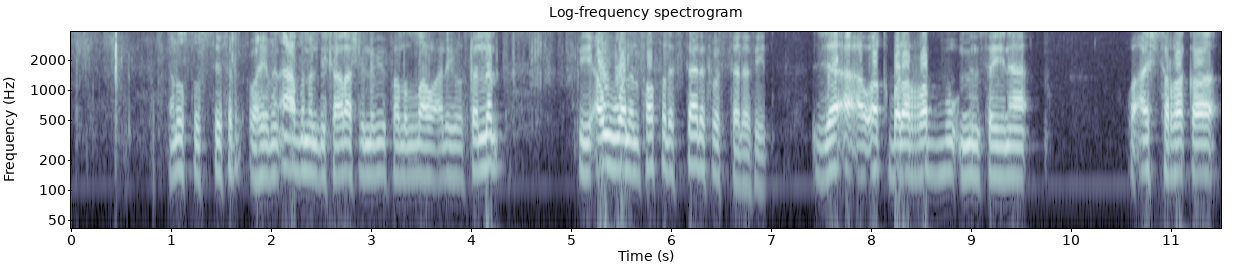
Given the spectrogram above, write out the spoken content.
نص السفر وهي من أعظم البشارات بالنبي صلى الله عليه وسلم في أول الفصل الثالث والثلاثين. جاء أو أقبل الرب من سيناء. وأشرق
